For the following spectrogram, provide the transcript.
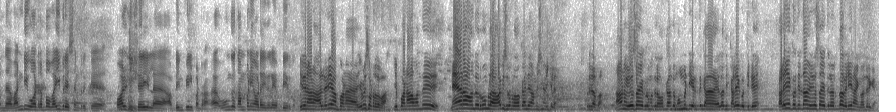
அந்த வண்டி ஓட்டுறப்போ வைப்ரேஷன் இருக்கு. குவாலிட்டி சரியில்லை அப்படின்னு ஃபீல் பண்ணுறாங்க உங்கள் கம்பெனியோட இதில் எப்படி இருக்கும்? இது நான் ஆல்ரெடி அப்போ நான் எப்படி சொல்றதுவா இப்போ நான் வந்து நேராக வந்து ரூமில் ஆஃபீஸ் ரூமில் உட்காந்து நான் மிஷின் வைக்கல. புரியுதாப்பா? நானும் விவசாய குடும்பத்தில் உட்காந்து மம்முட்டி எடுத்து க எல்லாத்தையும் கலையை கொத்திட்டு கலையை கொத்திட்டு தான் விவசாயத்தில் இருந்தால் வெளியே நான் இங்கே வந்திருக்கேன்.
